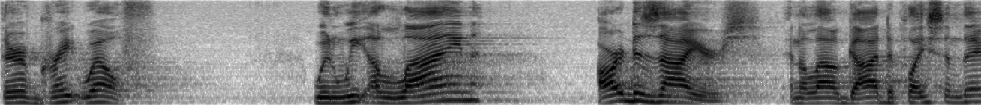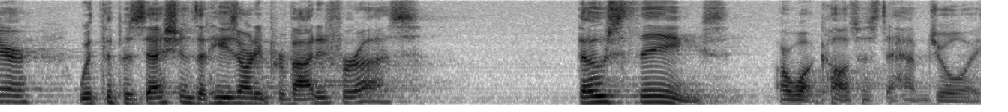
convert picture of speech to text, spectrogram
They're of great wealth. When we align our desires and allow God to place them there with the possessions that He's already provided for us, those things are what cause us to have joy.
